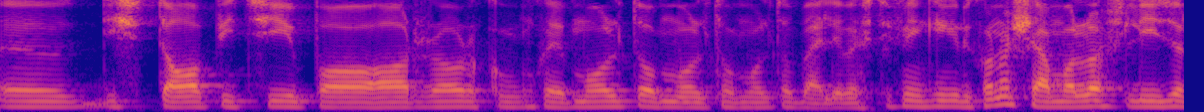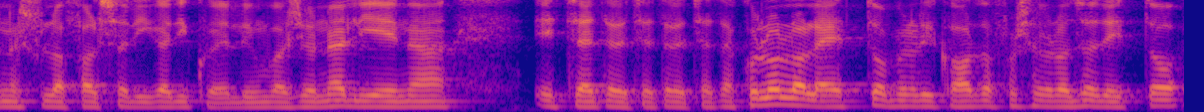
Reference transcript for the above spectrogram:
eh, distopici, un po' horror, comunque molto molto molto belli. Beh, Stephen King li conosciamo, Lost Legion è sulla falsa riga di quello, Invasione aliena, eccetera, eccetera, eccetera. Quello l'ho letto, me lo ricordo, forse ve l'ho già detto,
